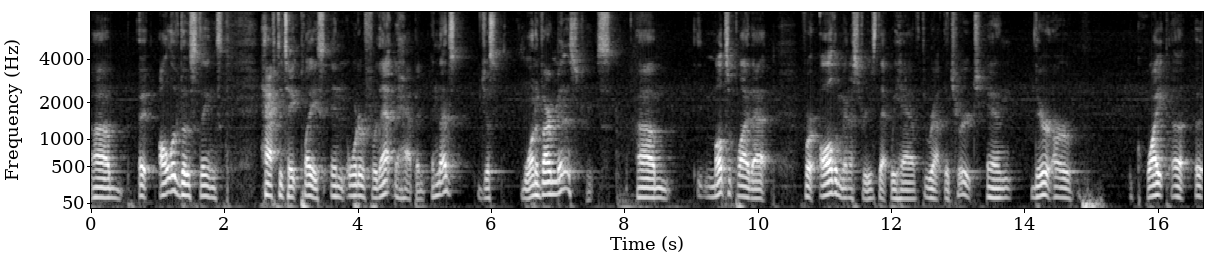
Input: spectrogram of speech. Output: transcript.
Um, it, all of those things have to take place in order for that to happen. And that's just one of our ministries. Um, multiply that for all the ministries that we have throughout the church, and there are quite a, a,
